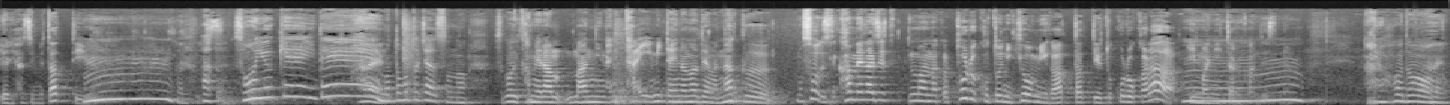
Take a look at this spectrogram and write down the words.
やり始めたっていう感じです、あそういう経緯でもともとじゃあそのすごいカメラマンになりたいみたいなのではなくそうですね。カメラじ、まあ、なんか撮ることに興味があったっていうところから今に至る感じですね。なるほど、はい、ま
